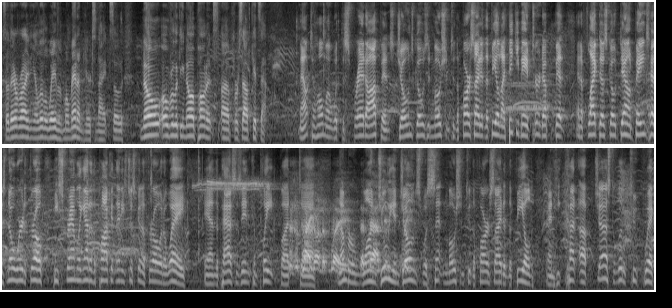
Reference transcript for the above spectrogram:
so they're riding a little wave of momentum here tonight. So, no overlooking no opponents uh, for South Kitsap. Mount Tahoma with the spread offense. Jones goes in motion to the far side of the field. I think he may have turned up a bit, and a flag does go down. Baines has nowhere to throw. He's scrambling out of the pocket, and then he's just going to throw it away. And the pass is incomplete. But uh, number one, Julian Jones, was sent in motion to the far side of the field, and he cut up just a little too quick.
